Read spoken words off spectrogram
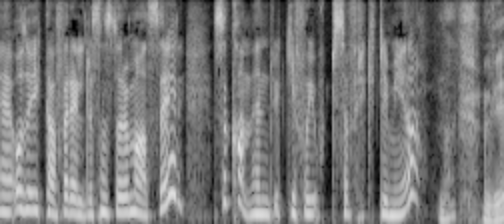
eh, og du ikke har foreldre som står og maser, så kan hende du ikke få gjort så fryktelig mye, da. Nei. Men vi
